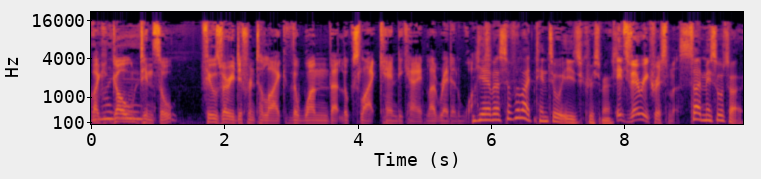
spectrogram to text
Like Oh, gold yeah. tinsel feels very different to like the one that looks like candy cane, like red and white. yeah, but I still feel like tinsel is Christmas. it's very Christmas. It's like mistletoe.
